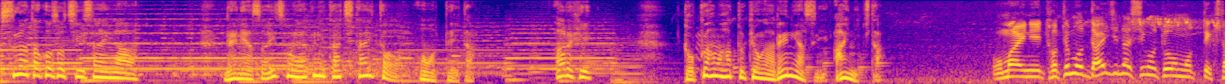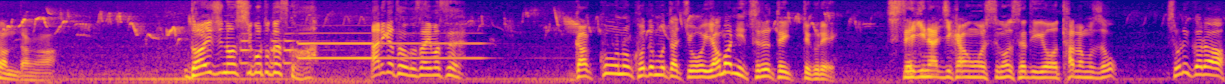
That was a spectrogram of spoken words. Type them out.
姿こそ小さいがレニアスはいつも役に立ちたいと思っていた。ある日トップハムハット卿がレニアスに会いに来た。お前にとても大事な仕事を持ってきたんだが。大事な仕事ですか？ありがとうございます。学校の子供たちを山に連れて行ってくれ素敵な時間を過ごせるよう頼むぞ。それから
